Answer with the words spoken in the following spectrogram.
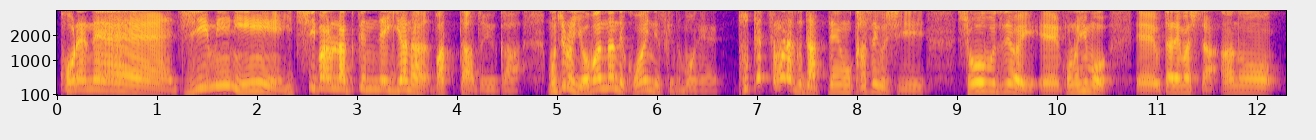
これね、地味に一番楽天で嫌なバッターというか、もちろん4番なんで怖いんですけどもね、とてつもなく打点を稼ぐし、勝負強い、えー、この日も、えー、打たれました。あのー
